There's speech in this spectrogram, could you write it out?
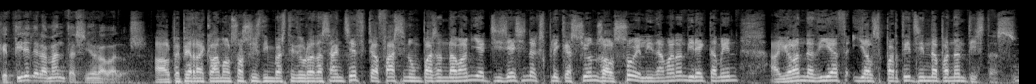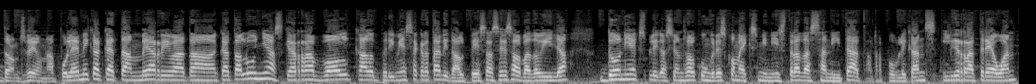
Que tire de la manta, senyor Ábalos. El PP reclama als socis d'investidura de Sánchez que facin un pas endavant i exigeixin explicacions al PSOE. Li demanen directament a Yolanda Díaz i als partits independentistes. Doncs bé, una polèmica que també ha arribat a Catalunya. Esquerra vol que el primer secretari del PSC, Salvador Illa, doni explicacions al Congrés com a exministre de Sanitat. Els republicans li retreuen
